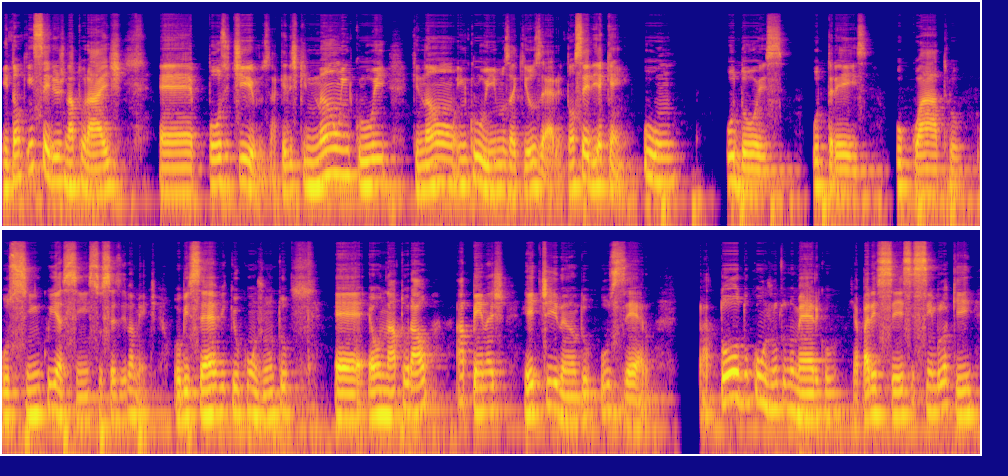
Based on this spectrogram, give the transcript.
Então, quem seriam os naturais é, positivos, aqueles que não inclui, que não incluímos aqui o zero. Então, seria quem? O 1, o 2, o 3, o 4, o 5 e assim sucessivamente. Observe que o conjunto é, é o natural apenas retirando o zero. Para todo conjunto numérico que aparecer esse símbolo aqui,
